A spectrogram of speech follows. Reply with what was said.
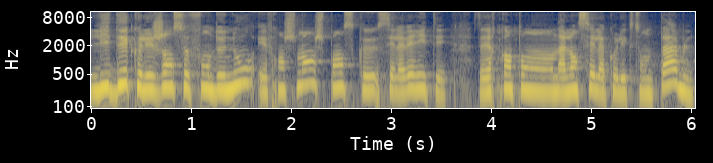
l'idée que les gens se font de nous. Et franchement, je pense que c'est la vérité. C'est-à-dire quand on a lancé la collection de tables,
